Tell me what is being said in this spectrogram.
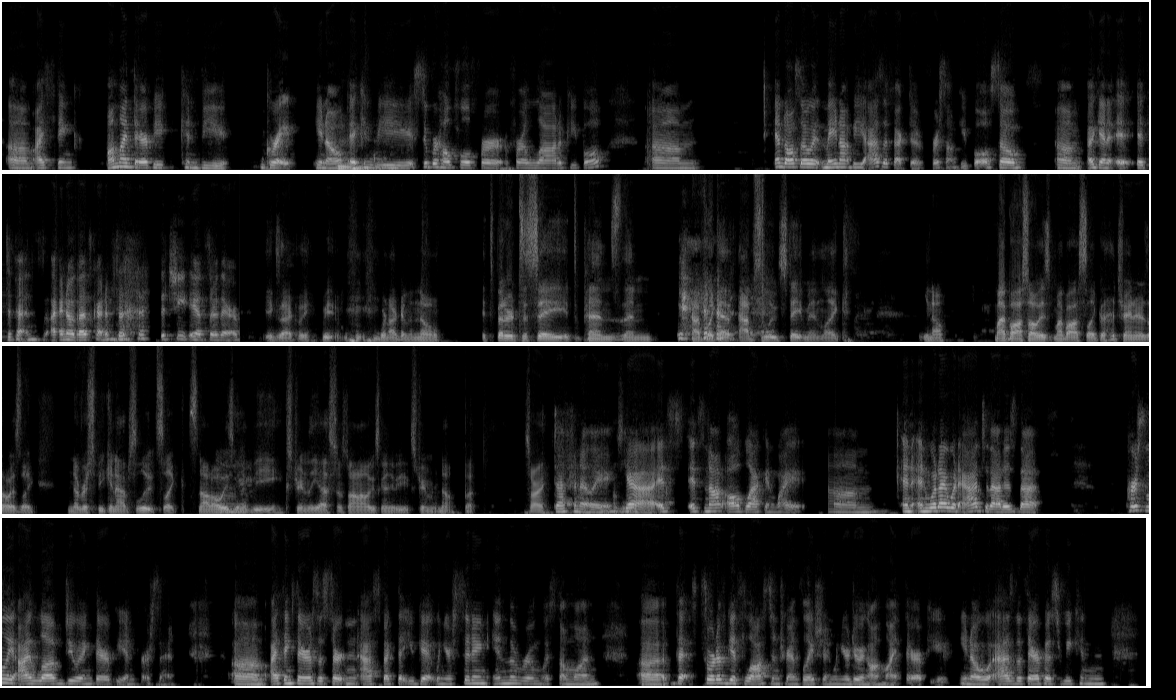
Um, I think online therapy can be great you know mm. it can be super helpful for for a lot of people. Um, and also it may not be as effective for some people. So um, again it, it depends. I know that's kind of the, the cheat answer there. Exactly. We we're not going to know. It's better to say it depends than have like an absolute statement like you know my boss always my boss like a head trainer is always like never speak in absolutes. Like it's not always mm-hmm. going to be extremely yes. It's not always going to be extremely no. But sorry. Definitely. Yeah. Little... It's it's not all black and white. Um, and and what I would add to that is that personally, I love doing therapy in person. Um, I think there's a certain aspect that you get when you're sitting in the room with someone uh, that sort of gets lost in translation when you're doing online therapy. You know, as the therapist, we can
